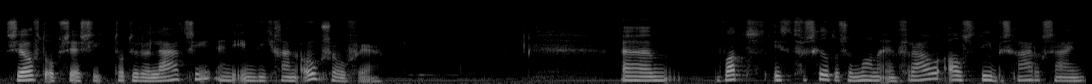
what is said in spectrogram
eenzelfde obsessie tot hun relatie en die, die gaan ook zo ver. Um, wat is het verschil tussen mannen en vrouwen als die beschadigd zijn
